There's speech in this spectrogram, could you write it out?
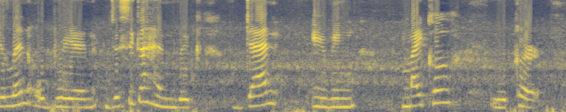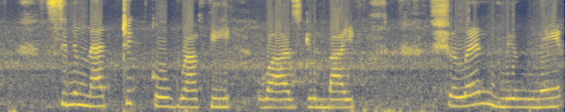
Dylan O'Brien, Jessica Henwick, Dan Ewing, Michael Rooker. Cinematography was given by Shailen Milne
